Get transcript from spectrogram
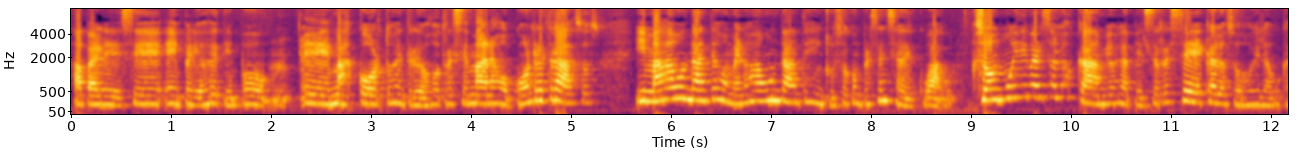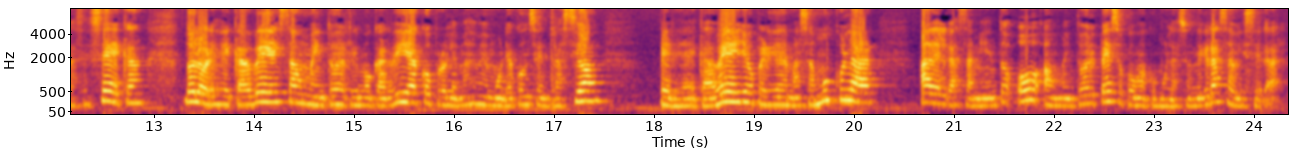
Aparece en periodos de tiempo eh, más cortos, entre dos o tres semanas o con retrasos y más abundantes o menos abundantes, incluso con presencia de coágulos. Son muy diversos los cambios, la piel se reseca, los ojos y la boca se secan, dolores de cabeza, aumento del ritmo cardíaco, problemas de memoria, concentración, pérdida de cabello, pérdida de masa muscular, adelgazamiento o aumento del peso con acumulación de grasa visceral.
